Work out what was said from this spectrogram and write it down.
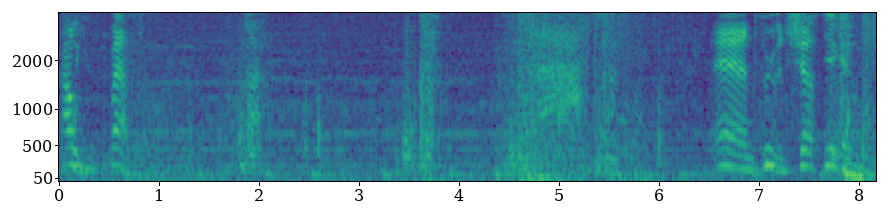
Ow, you bastard! And through the chest you go.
